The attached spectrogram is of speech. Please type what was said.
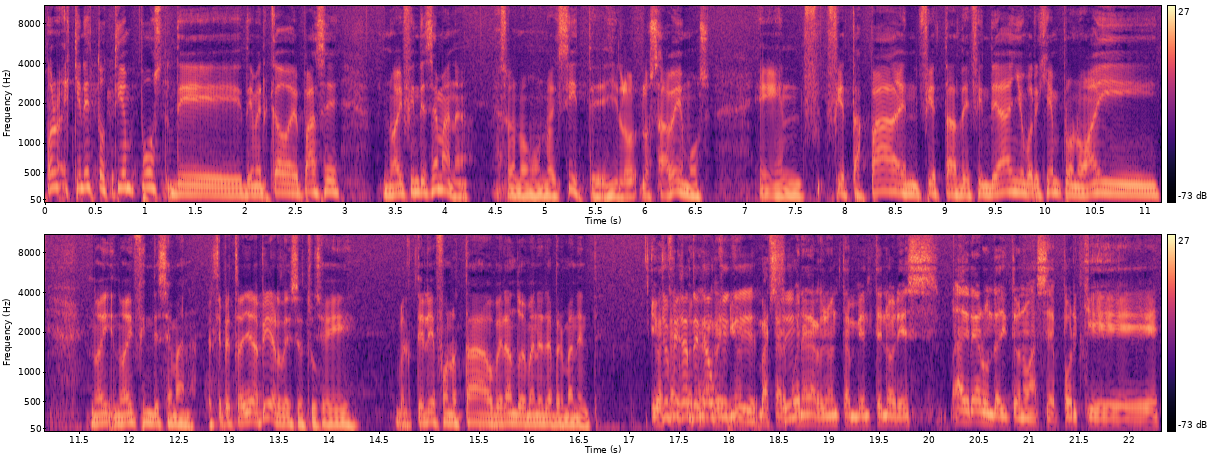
Bueno, es que en estos tiempos de, de mercado de pase no hay fin de semana. Eso no, no existe y lo, lo sabemos. En fiestas pa, en fiestas de fin de año, por ejemplo, no hay no hay no hay fin de semana. El que pestañea pierde, dices tú. Sí. El teléfono está operando de manera permanente. Y va a Yo estar, fíjate, buena, la Cauque, reunión, que- va a estar ¿sí? buena la reunión también, Tenores. Agregar un datito nomás, eh, porque,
